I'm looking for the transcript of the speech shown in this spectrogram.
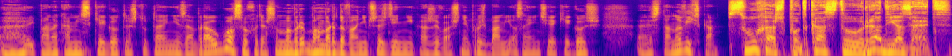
e, i pana Kamińskiego też tutaj nie zabrał głosu, chociaż są bombardowani przez dziennikarzy właśnie prośbami o zajęcie jakiegoś stanowiska. Słuchasz podcastu Radia Z.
